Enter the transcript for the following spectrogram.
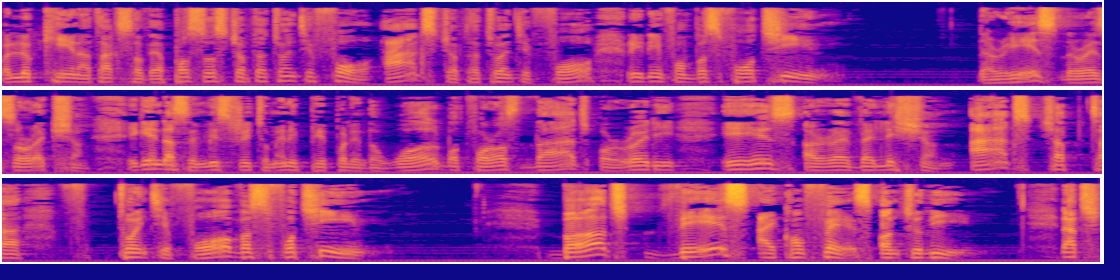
We're looking at Acts of the Apostles chapter 24. Acts chapter 24, reading from verse 14. There is the resurrection. Again, that's a mystery to many people in the world, but for us that already is a revelation. Acts chapter 24, verse 14. But this I confess unto thee, that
